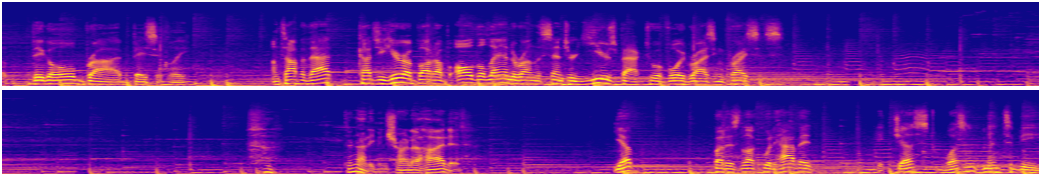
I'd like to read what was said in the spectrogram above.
A big old bribe, basically. On top of that, Kajihira bought up all the land around the center years back to avoid rising prices. They're not even trying to hide it. Yep, but as luck would have it, it just wasn't meant to be.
